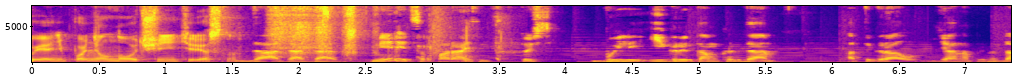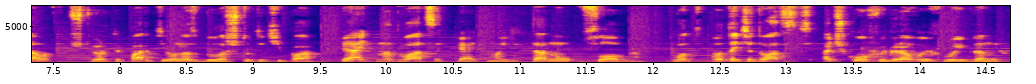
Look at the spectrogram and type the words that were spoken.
Я не понял, но очень интересно. Да, да, да. Меряется по разнице. То есть были игры там, когда отыграл я, например, да, вот в четвертой партии у нас было что-то типа 5 на 25 моих, да, ну, условно. Вот, вот эти 20 очков игровых выигранных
